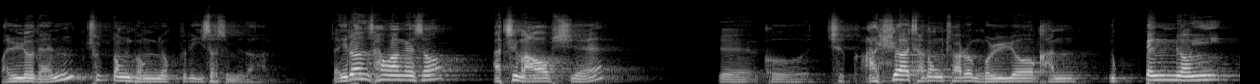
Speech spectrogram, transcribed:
완료된 출동 병력들이 있었습니다. 자, 이런 상황에서 아침 9시에 예, 그, 즉, 아시아 자동차로 몰려간 600명이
